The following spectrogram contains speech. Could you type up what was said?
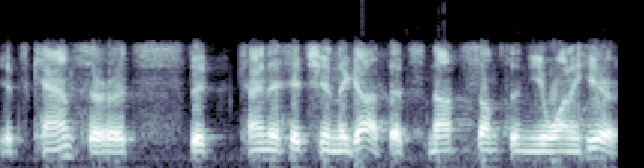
it's cancer, it's it kind of hits you in the gut. That's not something you want to hear.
